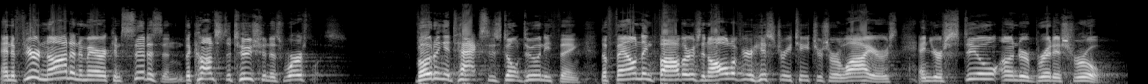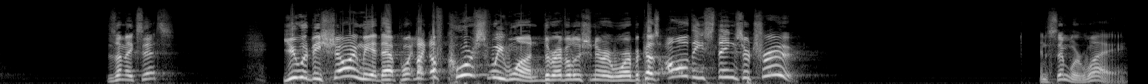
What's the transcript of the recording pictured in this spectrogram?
And if you're not an American citizen, the Constitution is worthless. Voting and taxes don't do anything. The founding fathers and all of your history teachers are liars, and you're still under British rule. Does that make sense? You would be showing me at that point, like, of course we won the Revolutionary War because all these things are true in a similar way.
